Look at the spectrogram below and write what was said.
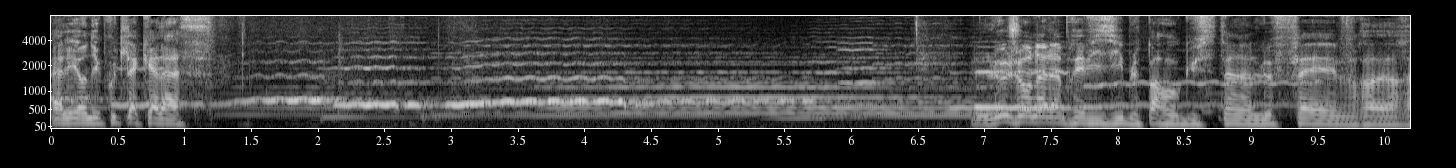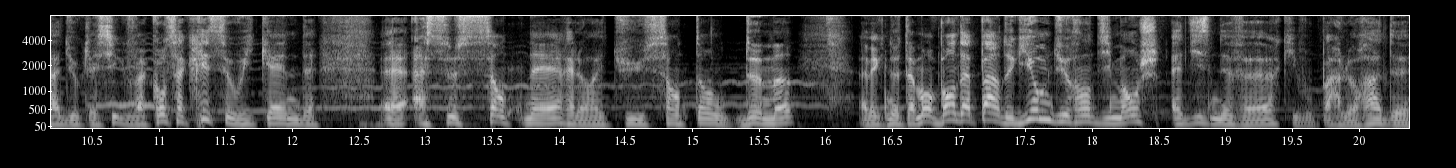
Allez, on écoute la calasse. Le journal imprévisible par Augustin Lefebvre, Radio Classique, va consacrer ce week-end euh, à ce centenaire. Elle aurait eu 100 ans demain, avec notamment bande à part de Guillaume Durand dimanche à 19h, qui vous parlera de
